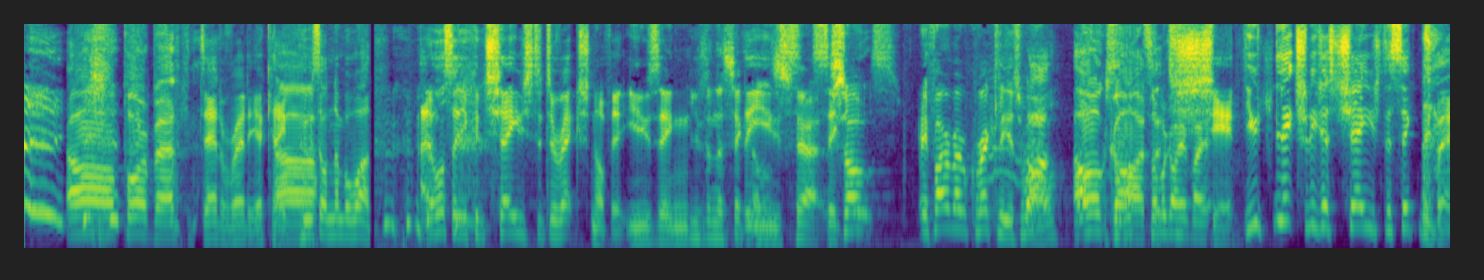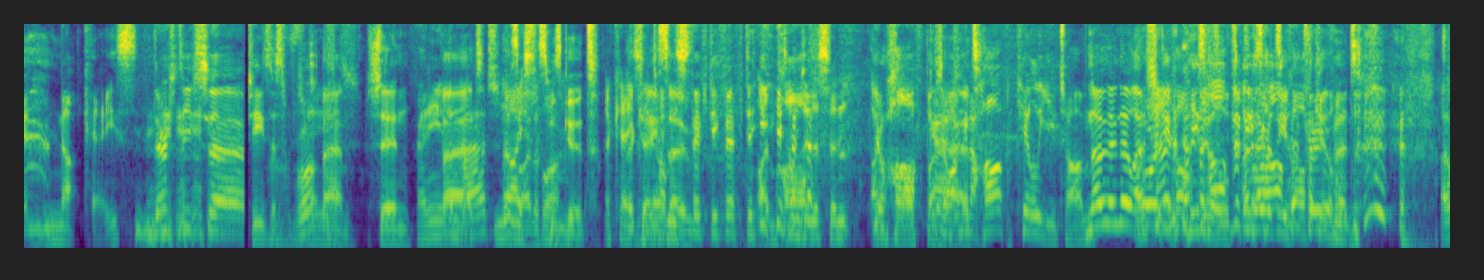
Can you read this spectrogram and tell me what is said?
Oh, oh poor Ben. Dead already. Okay, who's on number one? And also, you can change the direction of it using Using the signals. these Yeah, signals. So, if I remember correctly as well. Oh, someone- God. Someone got hit by. Shit! You literally just changed the signal, Ben. You nutcase. There's these. Uh, Jesus, what? Bam. Sin. Any of them bad. bad? Nice Zylus was good. Okay, so Okay. Tom's So 50 50. I'm Tom's half. innocent. I'm You're half bad. So I'm going to half kill you, Tom. No, no, no. I'm That's already half half he's killed. half- I'm he's already half half killed. I'm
